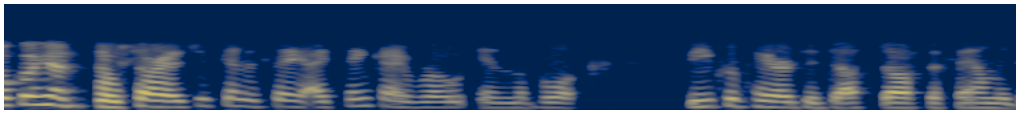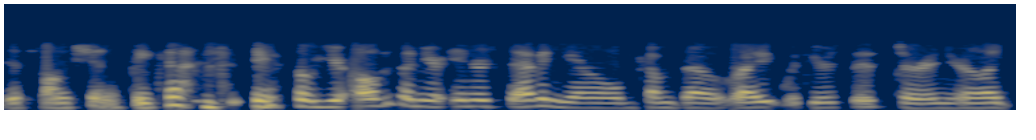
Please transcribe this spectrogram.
oh, go ahead. oh, sorry. I was just going to say. I think I wrote in the book, "Be prepared to dust off the family dysfunction," because you know, you're all of a sudden your inner seven-year-old comes out, right, with your sister, and you're like,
